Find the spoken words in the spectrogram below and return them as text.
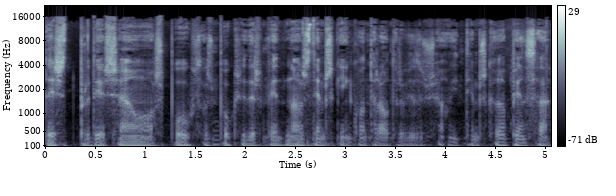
deixe de perder chão aos poucos, aos poucos, e de repente nós temos que encontrar outra vez o chão e temos que repensar.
